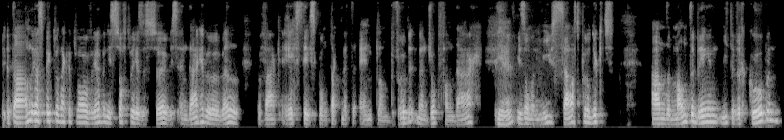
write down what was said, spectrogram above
Het andere aspect waar ik het wou over hebben is software as a service. En daar hebben we wel vaak rechtstreeks contact met de eindklant. Bijvoorbeeld mijn job vandaag ja. is om een nieuw SaaS-product aan de man te brengen, niet te verkopen,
